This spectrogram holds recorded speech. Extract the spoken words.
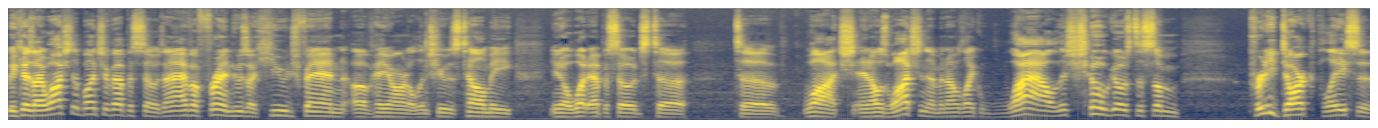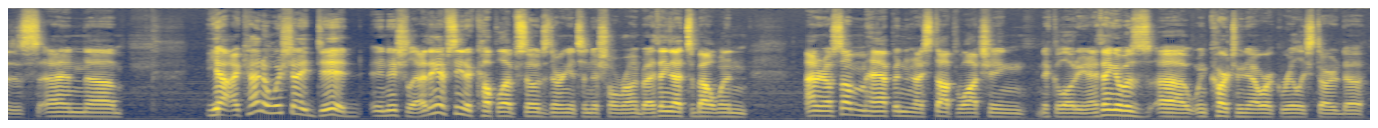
because I watched a bunch of episodes, and I have a friend who's a huge fan of Hey Arnold, and she was telling me, you know, what episodes to to watch, and I was watching them, and I was like, wow, this show goes to some pretty dark places, and um, yeah, I kind of wish I did initially. I think I've seen a couple episodes during its initial run, but I think that's about when. I don't know, something happened and I stopped watching Nickelodeon. I think it was uh, when Cartoon Network really started to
